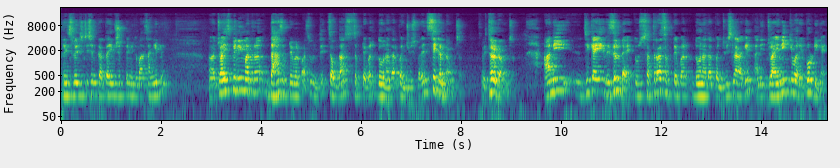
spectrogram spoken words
फ्रेश रजिस्ट्रेशन करता येऊ शकते मी तुम्हाला सांगितले. चॉईस फिलिंग मात्र दहा सप्टेंबरपासून ते चौदा सप्टेंबर दोन हजार पंचवीसपर्यंत सेकंड राऊंडचं थर्ड राऊंडचं आणि जे काही रिझल्ट आहे तो सतरा सप्टेंबर दोन हजार पंचवीसला लागेल. आणि जॉईनिंग किंवा रिपोर्टिंग आहे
